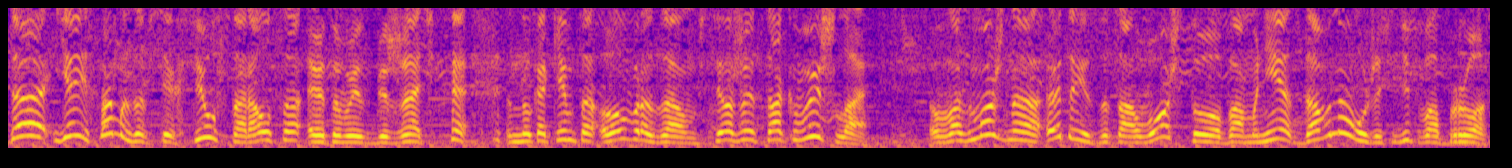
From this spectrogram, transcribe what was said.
Да, я и сам изо всех сил старался этого избежать, но каким-то образом все же так вышло. Возможно, это из-за того, что во мне давно уже сидит вопрос.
